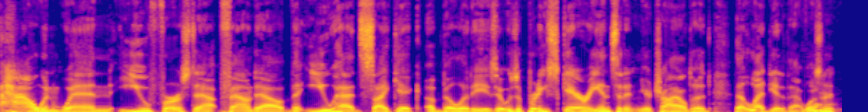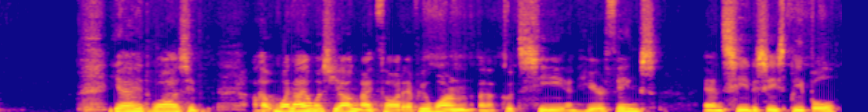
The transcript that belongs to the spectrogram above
how and when you first out, found out that you had psychic abilities. It was a pretty scary incident in your childhood that led you to that, wasn't it? Yeah, it was. It, uh, when I was young, I thought everyone uh, could see and hear things and see deceased people.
